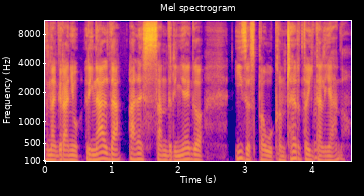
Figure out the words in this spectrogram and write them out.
w nagraniu Rinalda Alessandriniego i zespołu Concerto Italiano.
